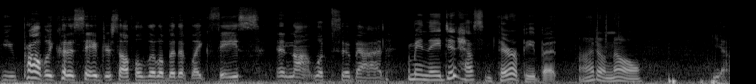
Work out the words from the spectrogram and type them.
you probably could have saved yourself a little bit of like face and not looked so bad. I mean, they did have some therapy, but I don't know. Yeah.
